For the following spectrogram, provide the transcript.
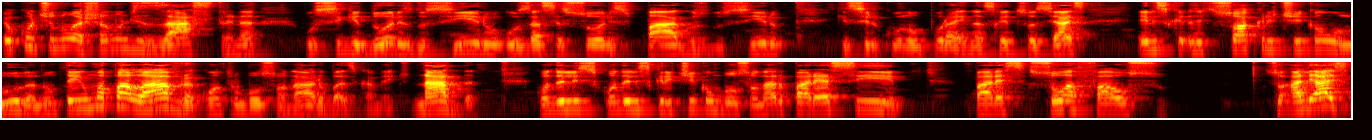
Eu continuo achando um desastre, né? Os seguidores do Ciro, os assessores pagos do Ciro, que circulam por aí nas redes sociais. Eles só criticam o Lula, não tem uma palavra contra o Bolsonaro, basicamente, nada. Quando eles, quando eles criticam o Bolsonaro, parece parece soa falso. So, aliás,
